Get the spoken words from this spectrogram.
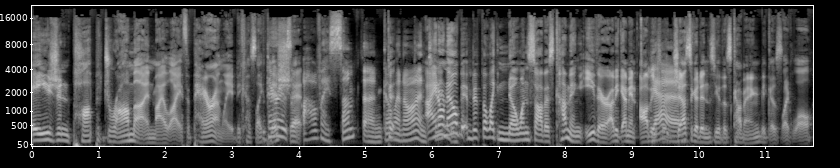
Asian pop drama in my life, apparently, because like There this is shit. always something going on. I don't know, but, but, but like no one saw this coming either. I mean, I mean, obviously Yeah. Jessica didn't see this coming because like, lol.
